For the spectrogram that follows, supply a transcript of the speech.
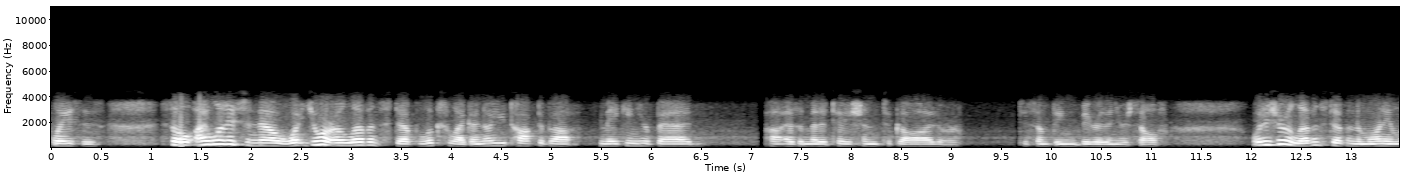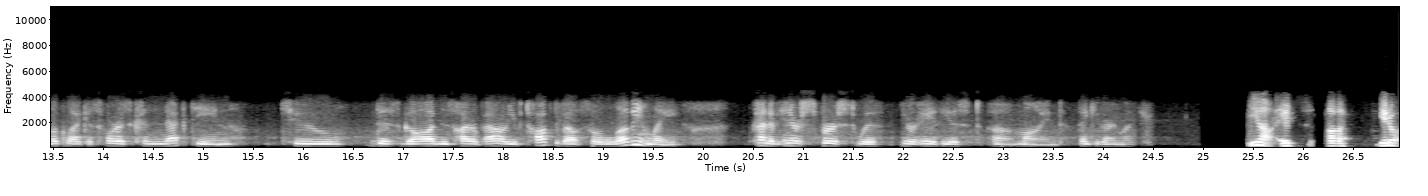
places. So I wanted to know what your 11th step looks like. I know you talked about making your bed uh, as a meditation to God or to something bigger than yourself. What does your 11th step in the morning look like as far as connecting to this God and this higher power you've talked about so lovingly, kind of interspersed with your atheist uh, mind? Thank you very much. Yeah, it's, uh, you know,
